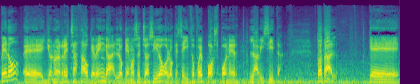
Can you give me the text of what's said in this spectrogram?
pero eh, yo no he rechazado que venga. Lo que hemos hecho ha sido, o lo que se hizo fue posponer la visita. Total, que,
